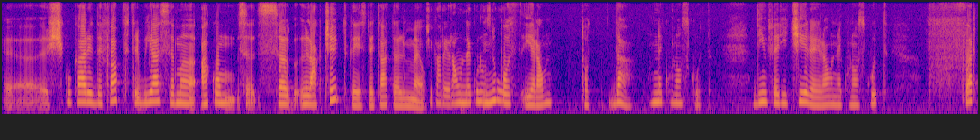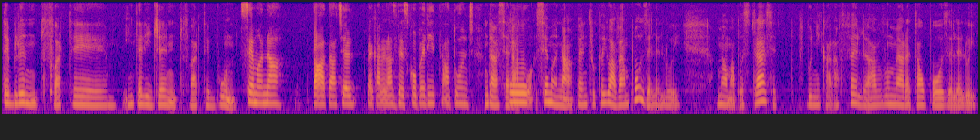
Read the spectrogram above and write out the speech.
eh, și cu care de fapt trebuia să mă acom, să, să îl accept că este tatăl meu. Și care era un necunoscut? Nu pot, era un tot, da, un necunoscut. Din fericire era un necunoscut foarte blând, foarte inteligent, foarte bun. Semăna tata cel pe care l-ați descoperit atunci Da, săracul, semăna, pentru că eu aveam pozele lui. Mama păstrase, bunica la fel, având, mi-arătau pozele lui.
